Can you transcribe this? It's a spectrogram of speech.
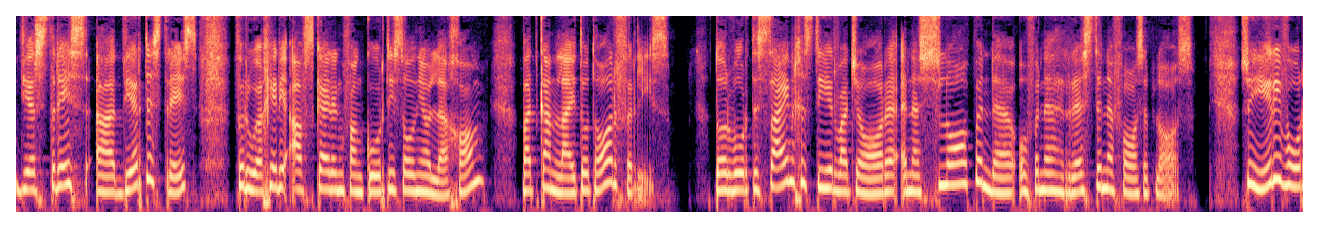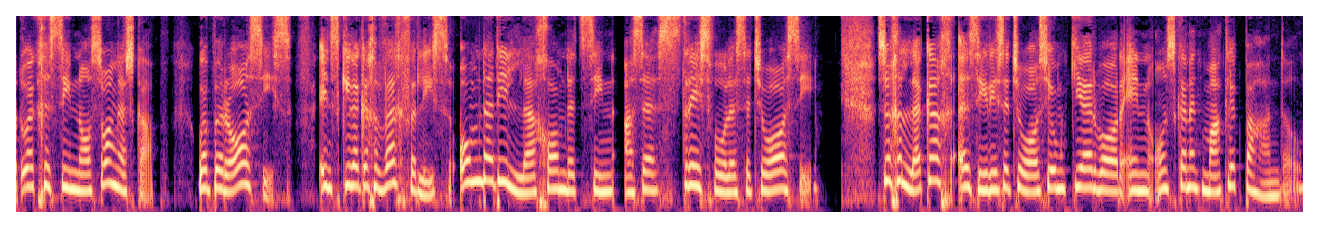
Deur stres, uh, deur te stres, verhoog jy die afskeiding van kortisol in jou liggaam wat kan lei tot haarverlies. Daar word 'n sein gestuur wat jou hare in 'n slapende of in 'n rustende fase plaas. So hierdie word ook gesien na swangerskap, operasies en skielike gewigverlies omdat die liggaam dit sien as 'n stresvolle situasie. So gelukkig is hierdie situasie omkeerbaar en ons kan dit maklik behandel.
